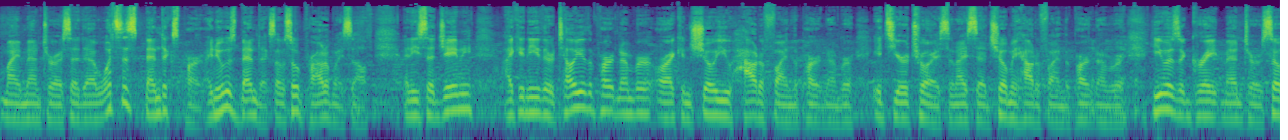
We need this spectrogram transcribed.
my mentor. I said, uh, "What's this Bendix part?" I knew it was Bendix. I was so proud of myself. And he said, "Jamie, I can either tell you the part number or I can show you how to find the part number. It's your choice." And I said, "Show me how to find the part number." He was a great mentor. So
